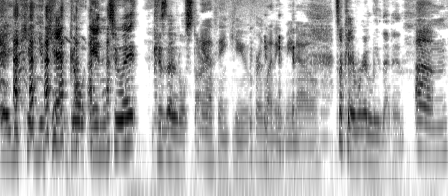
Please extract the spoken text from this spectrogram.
you can't you can't go into it because then it'll start. yeah, thank you for letting me know. It's okay, we're gonna leave that in. Um.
